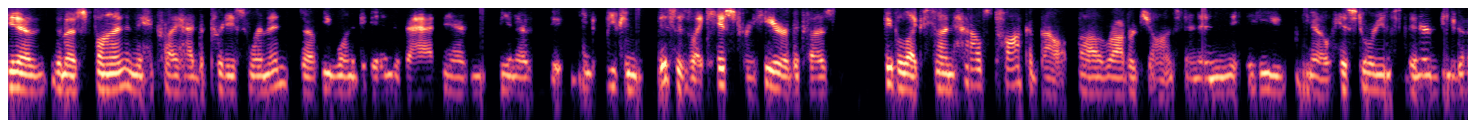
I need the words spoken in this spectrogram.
you know, the most fun and they probably had the prettiest women. So he wanted to get into that. And, you know, you, can, this is like history here because people like Son House talk about uh, Robert Johnson and he, you know, historians have interviewed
